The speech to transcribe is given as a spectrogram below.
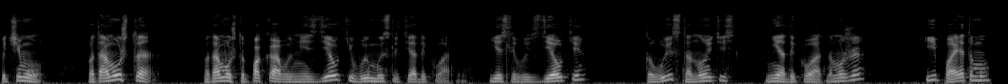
Почему? Потому что, потому что пока вы вне сделки, вы мыслите адекватно. Если вы в сделке, то вы становитесь неадекватным уже, и поэтому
